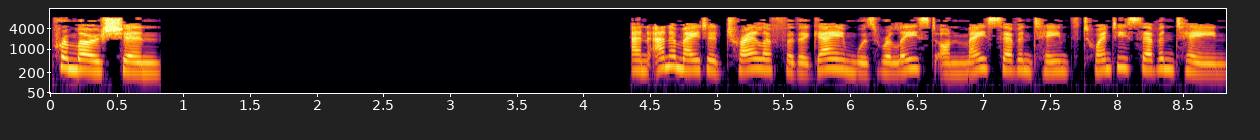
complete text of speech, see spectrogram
Promotion An animated trailer for the game was released on May 17, 2017.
